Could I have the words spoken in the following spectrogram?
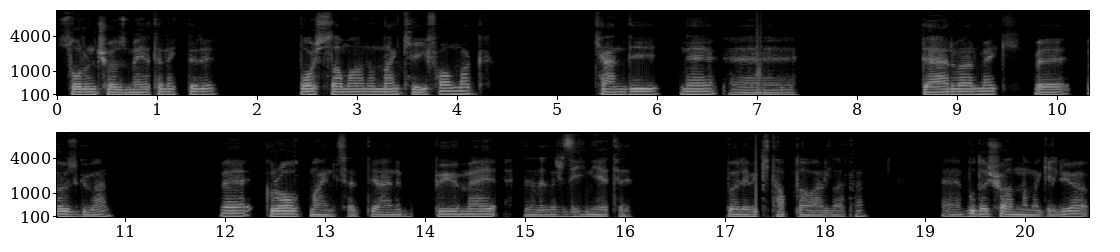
sorun çözme yetenekleri, boş zamanından keyif almak, kendine değer vermek ve özgüven ve growth mindset yani büyüme ne denir zihniyeti. Böyle bir kitap da var zaten. E, bu da şu anlama geliyor.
